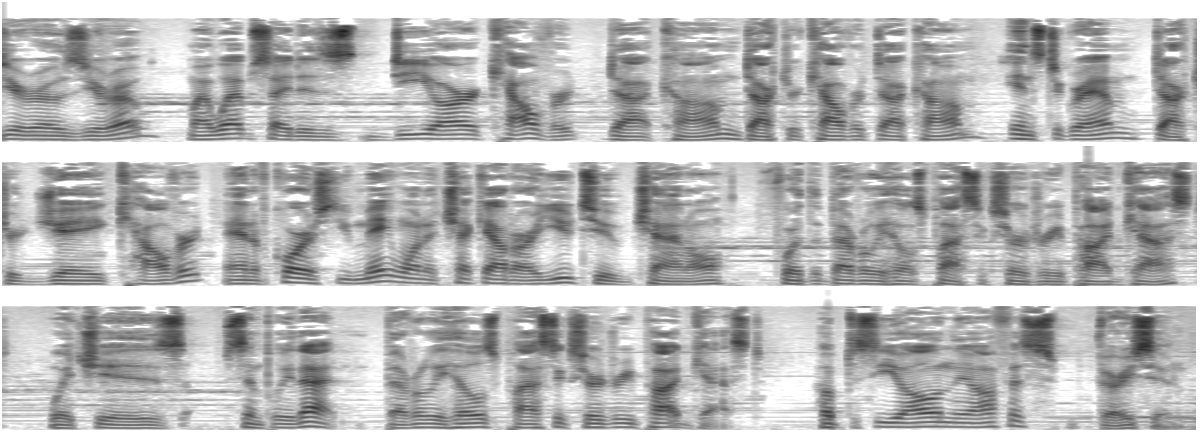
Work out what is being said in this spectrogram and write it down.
8800. My website is drcalvert.com, drcalvert.com, Instagram, Dr. J. Calvert. And of course, you may want to check out our YouTube channel for the Beverly Hills Plastic Surgery Podcast, which is simply that Beverly Hills Plastic Surgery Podcast. Hope to see you all in the office very soon.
